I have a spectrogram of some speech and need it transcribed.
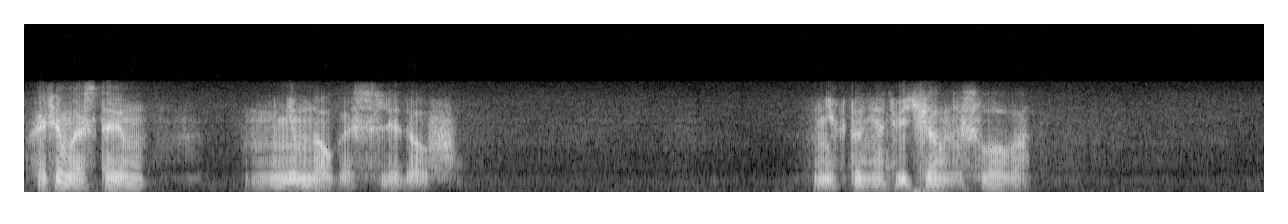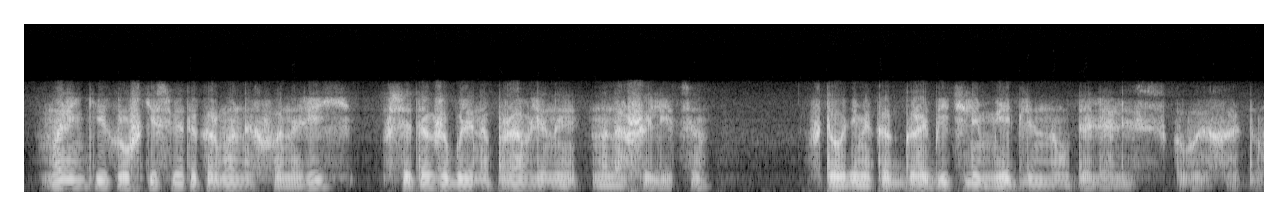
Хотя мы оставим немного следов. Никто не отвечал ни слова. Маленькие кружки света карманных фонарей все так же были направлены на наши лица, в то время как грабители медленно удалялись к выходу.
